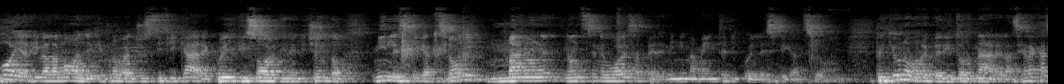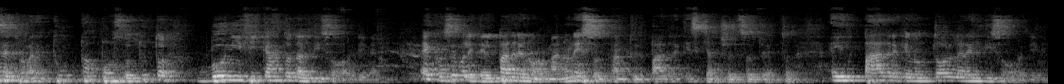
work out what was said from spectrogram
Poi arriva la moglie che prova a giustificare quel disordine dicendo mille spiegazioni, ma non, non se ne vuole sapere minimamente di quelle spiegazioni. Perché uno vorrebbe ritornare la sera a casa e trovare tutto a posto, tutto bonificato dal disordine. Ecco, se volete, il padre norma non è soltanto il padre che schiaccia il soggetto, è il padre che non tollera il disordine,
